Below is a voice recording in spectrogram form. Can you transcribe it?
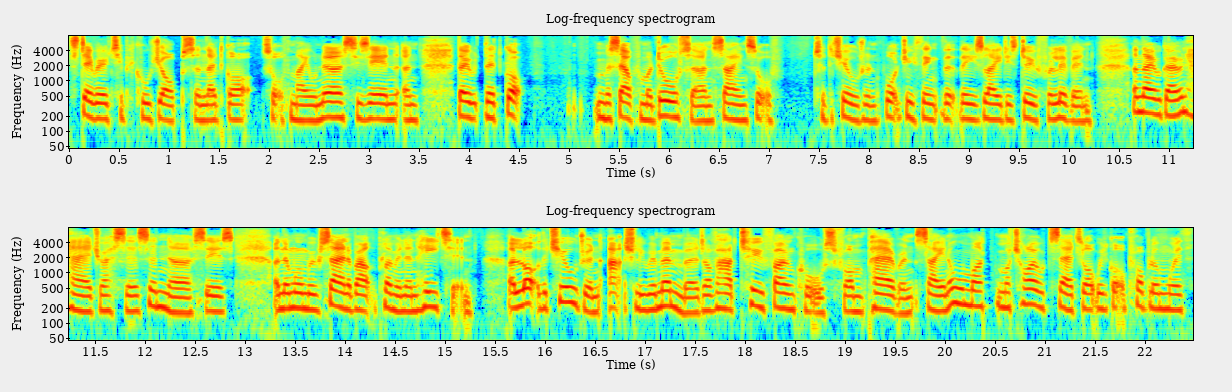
stereotypical jobs, and they'd got sort of male nurses in, and they they'd got myself and my daughter, and saying sort of to the children, what do you think that these ladies do for a living? And they were going hairdressers and nurses. And then when we were saying about the plumbing and heating, a lot of the children actually remembered. I've had two phone calls from parents saying, "Oh, my, my child said like we've got a problem with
